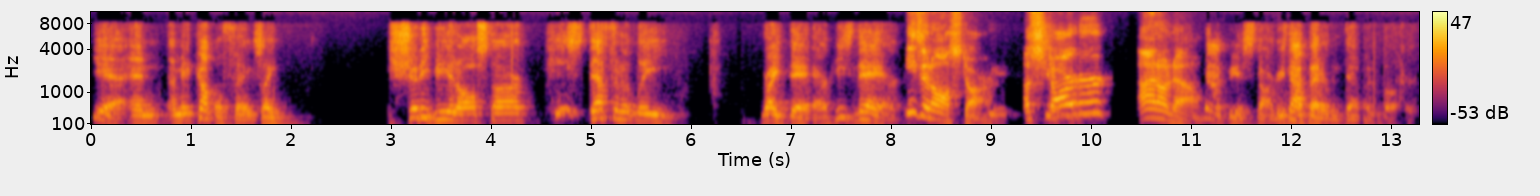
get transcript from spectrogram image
Yeah, and I mean a couple things. Like, should he be an all star? He's definitely right there. He's there. He's an all star. A starter I don't know. He'd not be a starter. He's not better than Devin Booker.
